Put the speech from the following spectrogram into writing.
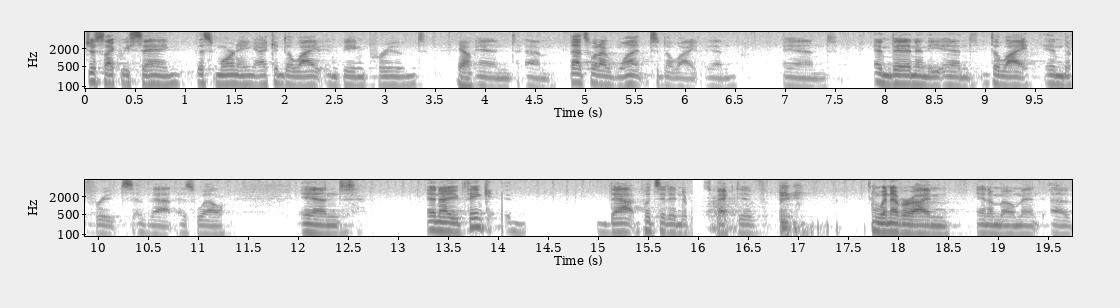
just like we sang this morning, I can delight in being pruned. Yeah. And um, that's what I want to delight in. And, and then in the end, delight in the fruits of that as well. And, and I think that puts it into perspective whenever I'm in a moment of,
